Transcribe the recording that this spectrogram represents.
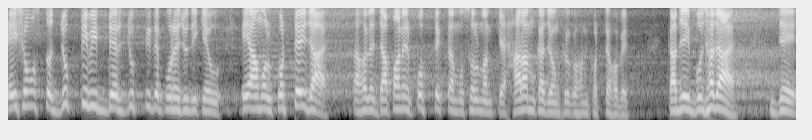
এই সমস্ত যুক্তিবিদদের যুক্তিতে পড়ে যদি কেউ এই আমল করতেই যায়, তাহলে জাপানের প্রত্যেকটা মুসলমানকে হারাম কাজে অংশগ্রহণ করতে হবে। কাজেই বোঝা যায় যে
